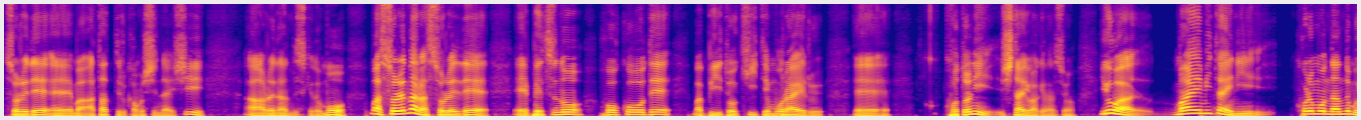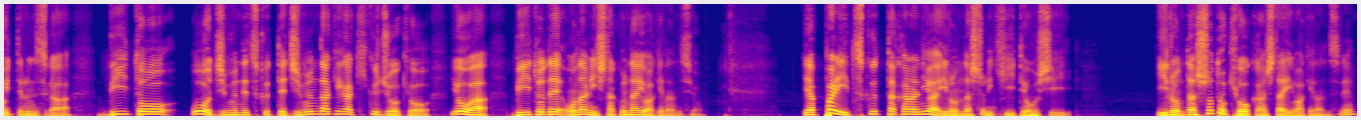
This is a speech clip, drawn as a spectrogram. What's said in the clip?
それで、えー、まあ、当たってるかもしれないし、あれなんですけども、まあ、それならそれで、えー、別の方向で、まあ、ビートを聴いてもらえる、えことにしたいわけなんですよ。要は、前みたいに、これも何度も言ってるんですが、ビートを自分で作って自分だけが聴く状況、要はビートでオナにしたくないわけなんですよ。やっぱり作ったからにはいろんな人に聞いてほしい。いろんな人と共感したいわけなんですね。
